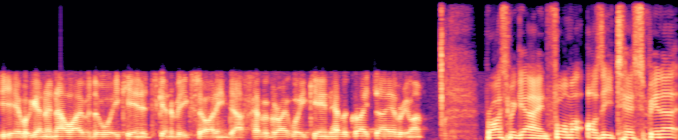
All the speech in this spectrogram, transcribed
Yeah, we're going to know over the weekend. It's going to be exciting, Duff. Have a great weekend. Have a great day, everyone. Bryce McGain, former Aussie Test spinner,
